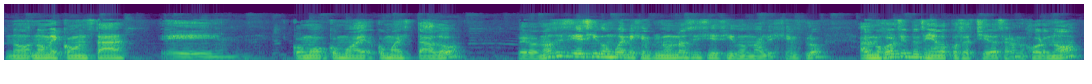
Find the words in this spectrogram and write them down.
no, no me consta eh, cómo, cómo, ha, cómo ha estado, pero no sé si he sido un buen ejemplo, no, no sé si he sido un mal ejemplo. A lo mejor sí te he enseñado cosas chidas, a lo mejor no.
